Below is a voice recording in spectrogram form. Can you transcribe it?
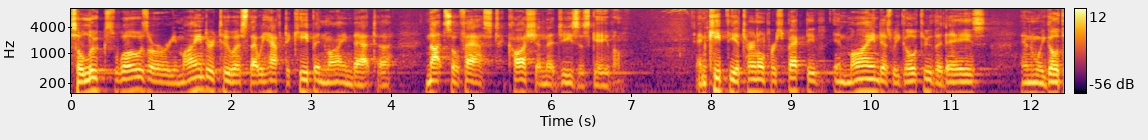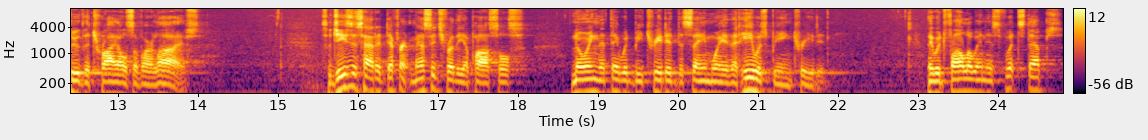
So Luke's woes are a reminder to us that we have to keep in mind that uh, not so fast caution that Jesus gave them. And keep the eternal perspective in mind as we go through the days and we go through the trials of our lives. So Jesus had a different message for the apostles, knowing that they would be treated the same way that he was being treated. They would follow in his footsteps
